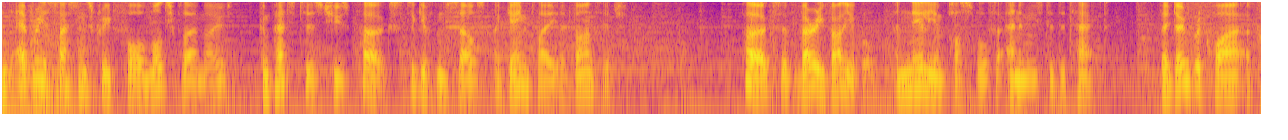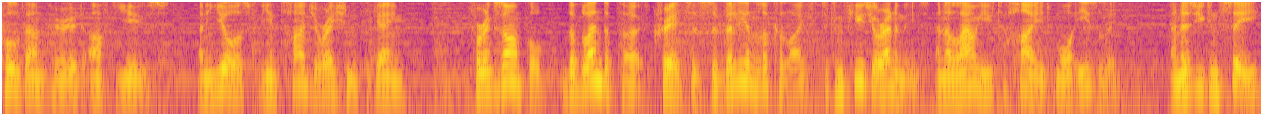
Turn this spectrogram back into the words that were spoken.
In every Assassin's Creed 4 multiplayer mode, competitors choose perks to give themselves a gameplay advantage. Perks are very valuable and nearly impossible for enemies to detect. They don't require a cooldown period after use, and are yours for the entire duration of the game. For example, the Blender perk creates a civilian lookalike to confuse your enemies and allow you to hide more easily. And as you can see,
